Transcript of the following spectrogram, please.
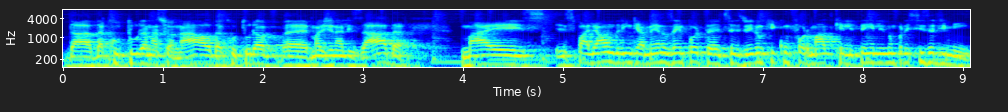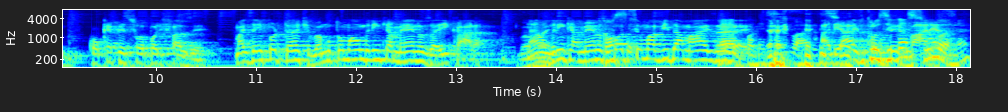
da, da cultura nacional, da cultura é, marginalizada, mas espalhar um drink a menos é importante. Vocês viram que com o formato que ele tem, ele não precisa de mim. Qualquer pessoa pode fazer. Mas é importante, vamos tomar um drink a menos aí, cara. Né? Um drink a menos Nossa. pode ser uma vida a mais, né, é, velho? Podem ser várias. Aliás, inclusive a várias. sua, né?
